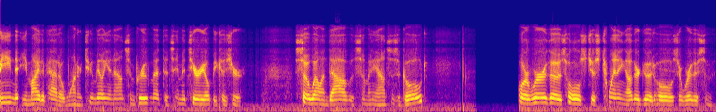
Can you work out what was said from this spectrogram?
mean that you might have had a one or two million ounce improvement that's immaterial because you're so well endowed with so many ounces of gold? Or were those holes just twinning other good holes, or were there some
